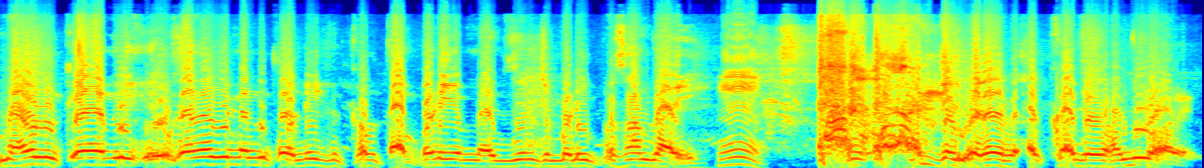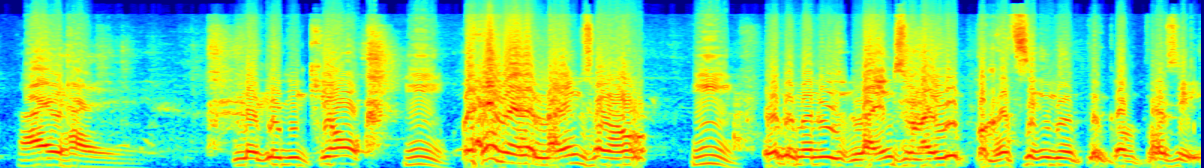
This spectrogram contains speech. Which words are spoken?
ਮੈਂ ਉਹਨੂੰ ਕਿਹਾ ਵੀ ਉਹ ਕਹਿੰਦਾ ਵੀ ਮੈਨੂੰ ਤੁਹਾਡੀ ਇੱਕ ਕਵਿਤਾ ਬੜੀ ਮੈਗਜ਼ੀਨ 'ਚ ਬੜੀ ਪਸੰਦ ਆਈ। ਹੂੰ। ਤੇ ਮੇਰੇ ਅੱਖਾਂ 'ਚ ਹੰਝੂ ਆ ਗਏ। ਹਾਏ ਹਾਏ। ਮੈਂ ਕਿਹਾ ਜੀ ਕਿਉਂ? ਹੂੰ। ਮੈਂ ਮੇਰਾ ਲਾਈਨ ਸੁਣਾਓ। ਹੂੰ। ਉਹਨੇ ਮੈਨੂੰ ਲਾਈਨ ਸੁਣਾਈ ਭਗਤ ਸਿੰਘ ਦੇ ਉੱਤੇ ਕਵਿਤਾ ਸੀ।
